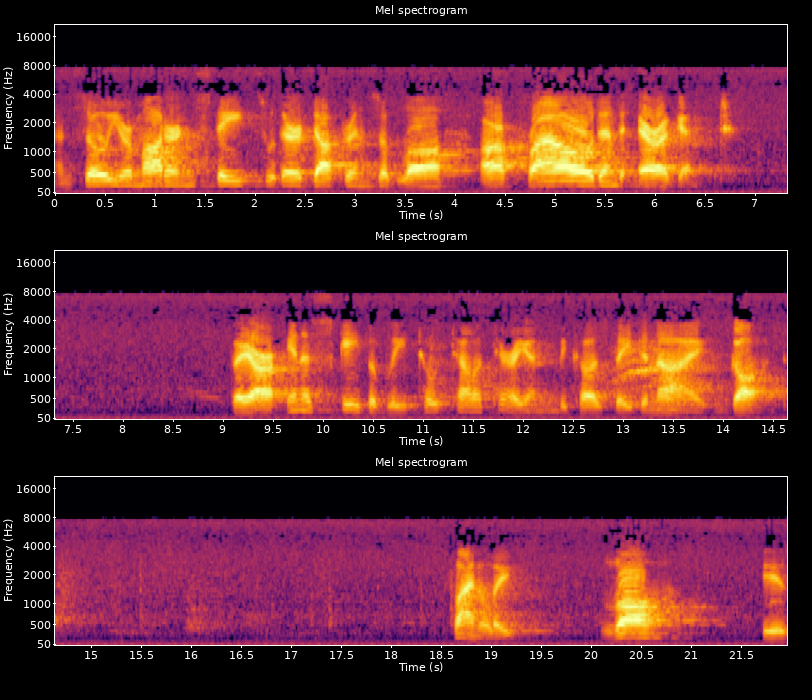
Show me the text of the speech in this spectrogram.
And so your modern states with their doctrines of law are proud and arrogant. They are inescapably totalitarian because they deny God. Finally, law is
